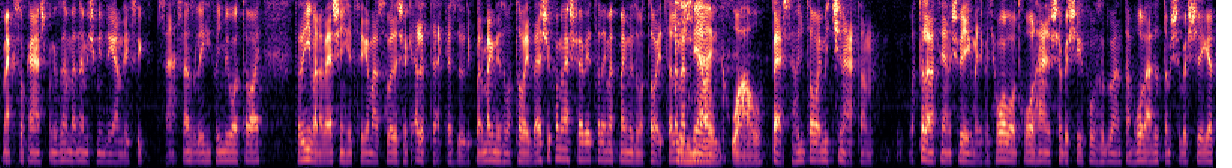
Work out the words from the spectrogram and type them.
Megszokás, meg az ember nem is mindig emlékszik száz százalékig, hogy mi volt tavaly. Tehát nyilván a verseny hétvége már szabadesek előtt elkezdődik, mert megnézem a tavalyi belső kamerás felvételeimet, megnézem a tavalyi telemetriát. Wow. Persze, hogy tavaly mit csináltam. A telemetrián is végigmegyek, hogy hol volt, hol hány sebességi fokozatban mentem, hol látottam sebességet,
